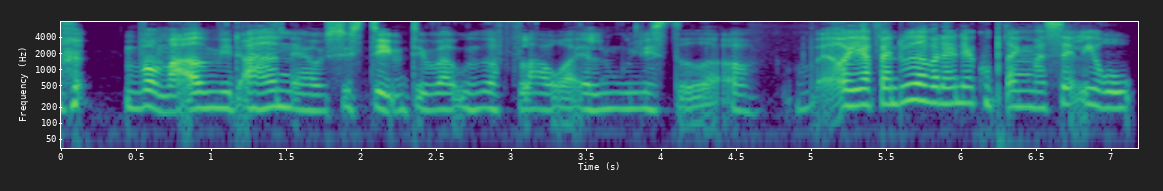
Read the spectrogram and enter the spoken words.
hvor meget mit eget nervesystem, det var ude og flagre alle mulige steder. Og, og jeg fandt ud af, hvordan jeg kunne bringe mig selv i ro.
